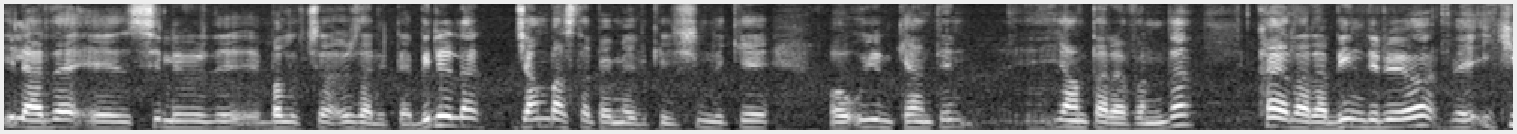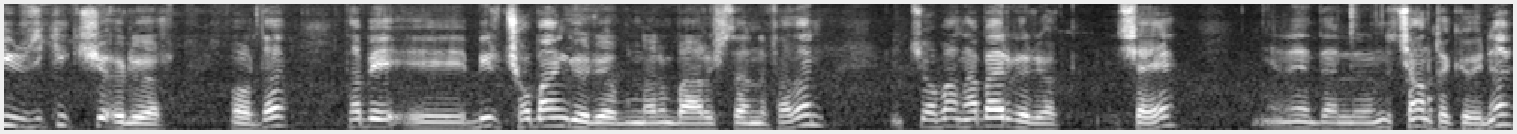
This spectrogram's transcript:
İleride e, Silivri'de balıkçılar özellikle bilirler. Cambaztepe mevkii şimdiki o Uyum kentin yan tarafında kayalara bindiriyor ve 202 kişi ölüyor orada. Tabi bir çoban görüyor bunların bağırışlarını falan. Çoban haber veriyor şeye ne derler onu Çanta köyüne.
